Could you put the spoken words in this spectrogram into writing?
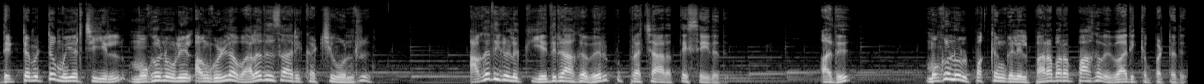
திட்டமிட்ட முயற்சியில் முகநூலில் அங்குள்ள வலதுசாரி கட்சி ஒன்று அகதிகளுக்கு எதிராக வெறுப்பு பிரச்சாரத்தை செய்தது. அது முகநூல் பக்கங்களில் பரபரப்பாக விவாதிக்கப்பட்டது.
